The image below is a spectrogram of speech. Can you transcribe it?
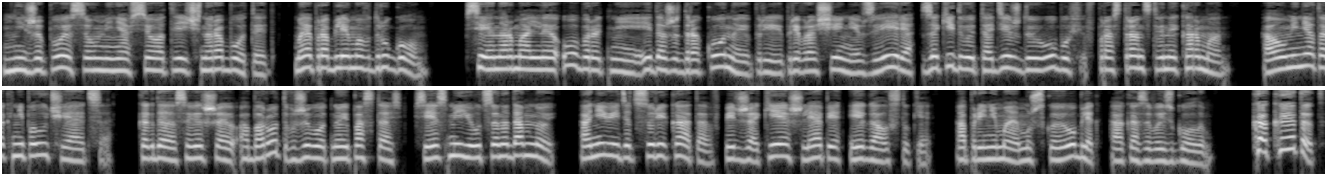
«Ниже пояса у меня все отлично работает. Моя проблема в другом. Все нормальные оборотни и даже драконы при превращении в зверя закидывают одежду и обувь в пространственный карман. А у меня так не получается. Когда совершаю оборот в животную ипостась, все смеются надо мной. Они видят суриката в пиджаке, шляпе и галстуке, а принимая мужской облик, оказываюсь голым. «Как этот?»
